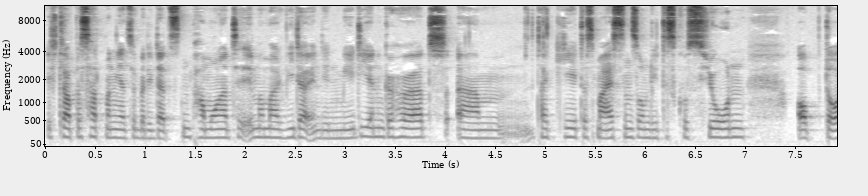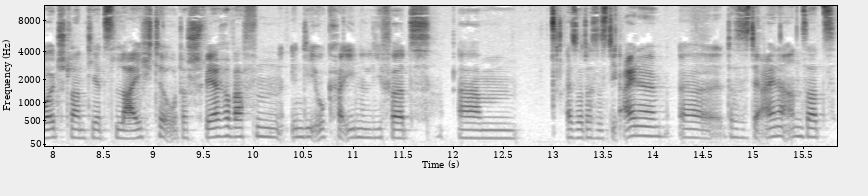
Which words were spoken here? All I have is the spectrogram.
Ich glaube, das hat man jetzt über die letzten paar Monate immer mal wieder in den Medien gehört. Ähm, da geht es meistens um die Diskussion, ob Deutschland jetzt leichte oder schwere Waffen in die Ukraine liefert. Ähm, Also das ist die eine, äh, das ist der eine Ansatz.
